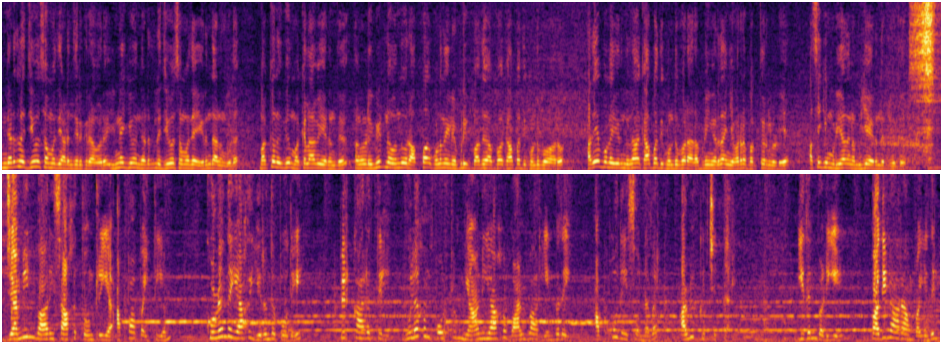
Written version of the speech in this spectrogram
இந்த இடத்துல ஜீவசம்மதி அடைஞ்சிருக்கிற அவர். இன்றைக்கும் இந்த இடத்துல ஜீவசம்மதியாக இருந்தாலும் கூட மக்களுக்கு மக்களாகவே இருந்து தங்களுடைய வீட்டில் வந்து ஒரு அப்பா குழந்தைகளை எப்படி பாதுகாப்பாக காப்பாற்றி கொண்டு போவாரோ அதே போல் இருந்து தான் காப்பாற்றி கொண்டு போகிறார் அப்படிங்கிறத இங்கே வர்ற பக்தர்களுடைய அசைக்க முடியாத நம்பிக்கையாக இருந்துட்டு இருக்கு ஜமீன் வாரிசாக தோன்றிய அப்பா பைத்தியம் குழந்தையாக இருந்தபோதே பிற்காலத்தில் உலகம் போற்றும் ஞானியாக வாழ்வார் என்பதை அப்போதே சொன்னவர் அழுக்கு சித்தர் இதன்படியே பதினாறாம் வயதில்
